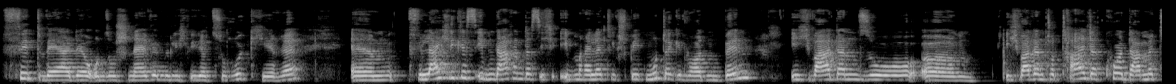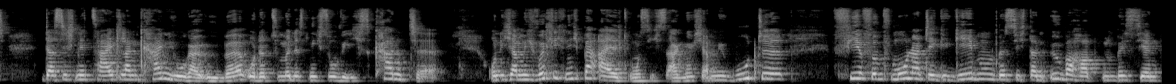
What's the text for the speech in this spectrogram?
fit werde und so schnell wie möglich wieder zurückkehre. Ähm, vielleicht liegt es eben daran, dass ich eben relativ spät Mutter geworden bin. Ich war dann so, ähm, ich war dann total d'accord damit, dass ich eine Zeit lang kein Yoga übe oder zumindest nicht so, wie ich es kannte. Und ich habe mich wirklich nicht beeilt, muss ich sagen. Ich habe mir gute vier, fünf Monate gegeben, bis ich dann überhaupt ein bisschen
